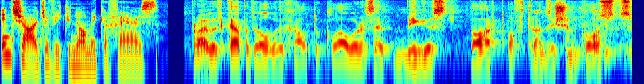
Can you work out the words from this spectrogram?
in charge of economic affairs. Private capital will have to cover the biggest part of transition costs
